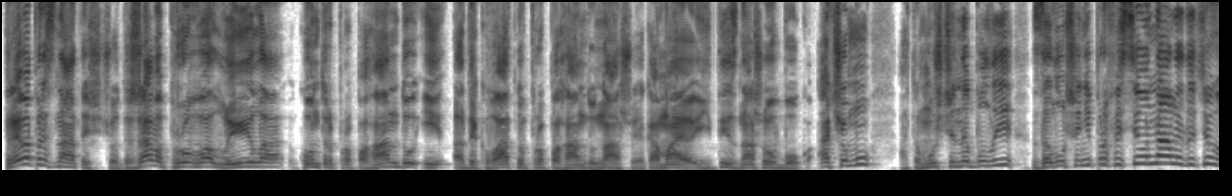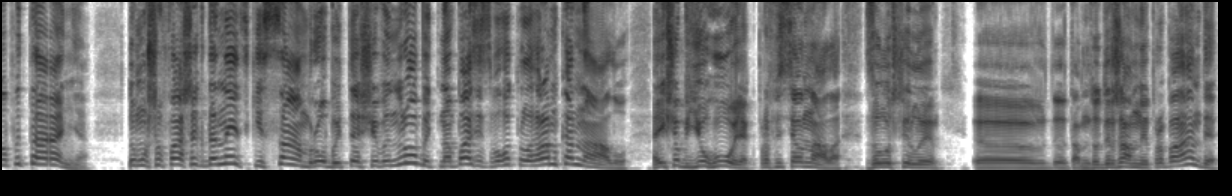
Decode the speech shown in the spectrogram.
Треба признати, що держава провалила контрпропаганду і адекватну пропаганду нашу, яка має йти з нашого боку. А чому? А тому, що не були залучені професіонали до цього питання. Тому що Фашик Донецький сам робить те, що він робить, на базі свого телеграм-каналу. А якщо б його, як професіонала, залучили е, там, до державної пропаганди,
